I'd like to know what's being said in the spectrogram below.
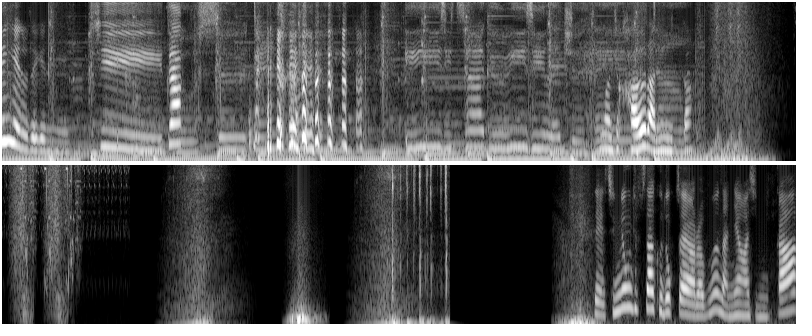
달리기 해도 되겠네. 시작. 이거 완전 가을 아닙니까? 네, 중룡집사 구독자 여러분 안녕하십니까?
